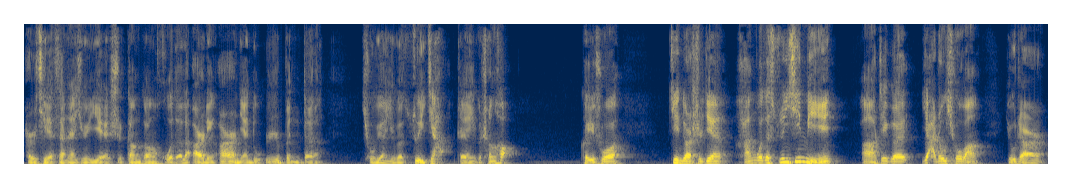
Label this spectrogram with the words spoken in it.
而且三山勋也是刚刚获得了2022年度日本的球员一个最佳这样一个称号。可以说，近段时间韩国的孙兴敏啊，这个亚洲球王有点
